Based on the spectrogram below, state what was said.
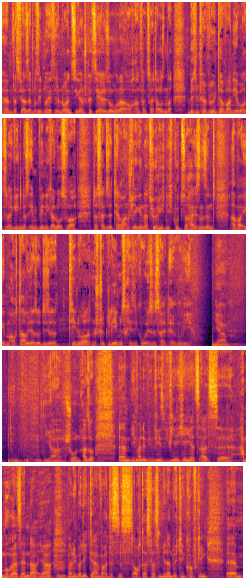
ähm, dass wir also im Prinzip nur jetzt in den 90ern speziell so oder auch Anfang 2000er ein bisschen verwöhnter waren hier bei uns in der Gegend, dass eben weniger los war, dass halt diese Terroranschläge natürlich nicht gut zu heißen sind, aber eben auch da wieder so dieser Tenor, ein Stück Lebensrisiko ist es halt irgendwie. Ja, ja, schon. Also ähm, ich meine, wir, wir hier jetzt als äh, Hamburger Sender, ja, mhm. man überlegt ja einfach, das ist auch das, was mir dann durch den Kopf ging, ähm,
